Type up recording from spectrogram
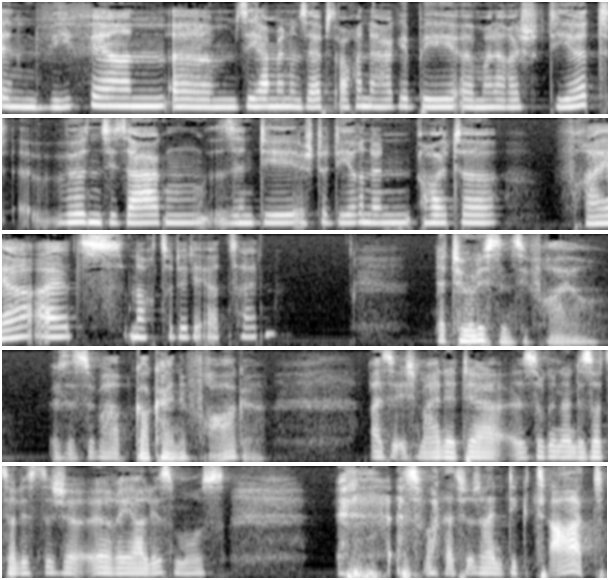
Inwiefern, ähm, Sie haben ja nun selbst auch an der HGB äh, Malerei studiert, würden Sie sagen, sind die Studierenden heute freier als noch zu DDR-Zeiten? Natürlich sind sie freier. Es ist überhaupt gar keine Frage. Also ich meine, der sogenannte sozialistische äh, Realismus, es war natürlich ein Diktat.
